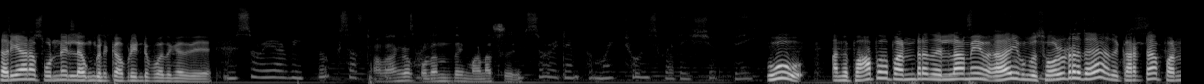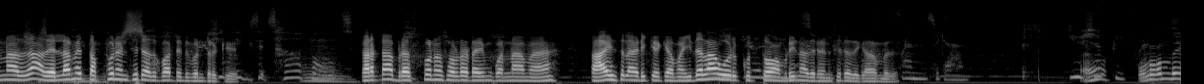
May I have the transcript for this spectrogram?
சரியான பொண்ணு இல்ல உங்களுக்கு அப்படின்ட்டு போதுங்க அது அதாங்க. குழந்தை மனசு. ஓ அந்த பாப்பா பண்றது எல்லாமே அதாவது இவங்க சொல்றத அது கரெக்டா பண்ணாது அது எல்லாமே தப்பு நினைச்சிட்டு அது பாட்டு இது பண்ணிருக்கு. கரெக்டா பிரஷ் பண்ண சொல்ற டைம் பண்ணாம டாய்ஸ்ல அடிக்க வைக்காம இதெல்லாம் ஒரு குத்தம் அப்படின்னு அது நினைச்சிட்டு அது கிளம்புது. குழந்தை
